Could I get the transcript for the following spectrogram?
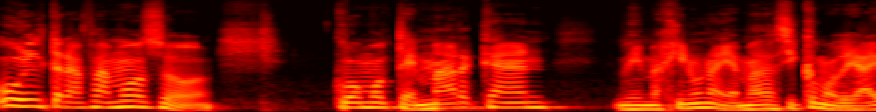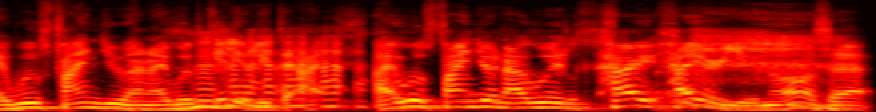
ultra famoso. ¿Cómo te marcan? Me imagino una llamada así como de I will find you and I will kill you. I, I will find you and I will hi- hire you, ¿no? O sea,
